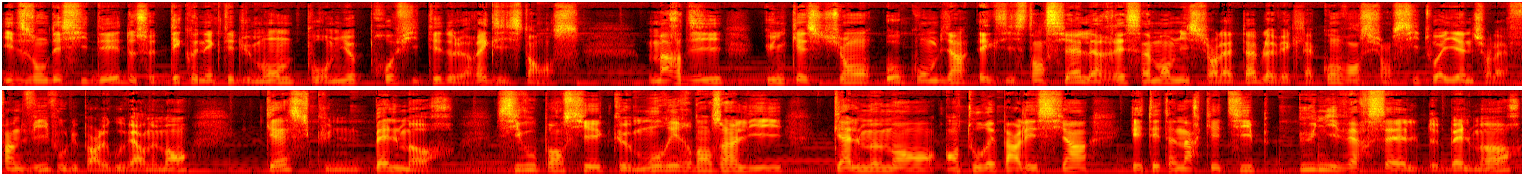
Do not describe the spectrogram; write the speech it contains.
ils ont décidé de se déconnecter du monde pour mieux profiter de leur existence. Mardi, une question ô combien existentielle récemment mise sur la table avec la Convention citoyenne sur la fin de vie voulue par le gouvernement. Qu'est-ce qu'une belle mort? Si vous pensiez que mourir dans un lit, calmement, entouré par les siens, était un archétype universel de belle mort,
